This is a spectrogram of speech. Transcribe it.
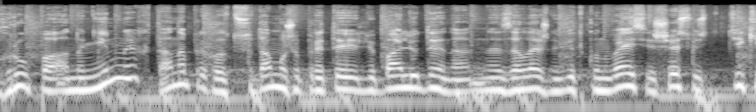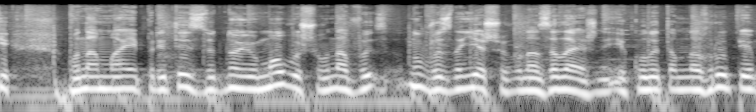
група анонімних, та, наприклад, сюди може прийти люба людина, незалежно від конвесії, ще щось, тільки вона має прийти з одною умовою, що вона ну, визнає, що вона залежна. І коли там на групі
